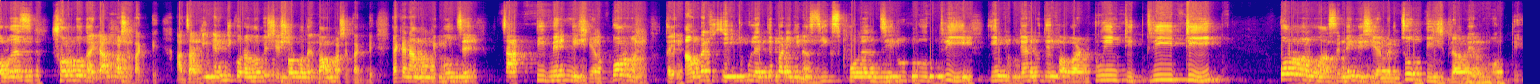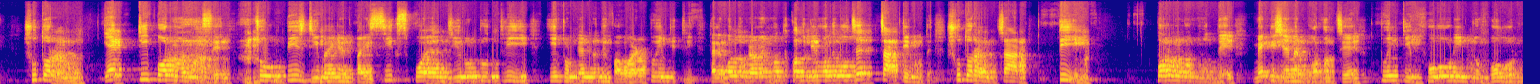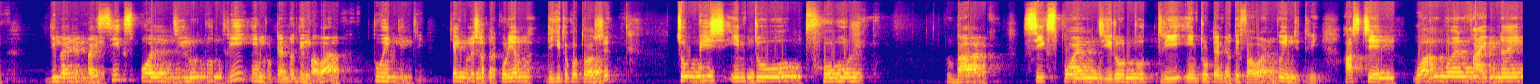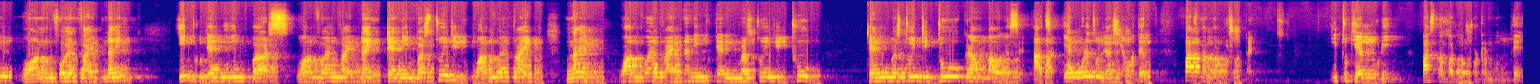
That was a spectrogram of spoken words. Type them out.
অলওয়েজ সর্বদাই ডান পাশে থাকবে। আর যাকে এন্টি করা হবে সে সর্বদাই বাম পাশে থাকবে। এখানে আমাকে বলছে চারটি ম্যাগনেসিয়াম পরমাণু। তাহলে আমরা কি এইটুকু লিখতে পারি কিনা? Six point zero two three into ten to the power twenty three টি পরমাণু আছে ম্যাগনেসিয়ামের চব্বিশ গ্রামের মধ্যে। সুতরাং একটি পরমাণু আছে, চব্বিশ divided by six point zero two three into ten to the power twenty three তাহলে কত গ্রামের মধ্যে, কতটির মধ্যে বলছে? চারটির মধ্যে। সুতরাং চারটি পরমাণুর মধ্যে ম্যাগনেসিয়ামের ভর হচ্ছে twenty four into four divided by six point zero two three into ten to the power twenty three ক্যালকুলেশনটা করি আমরা, দেখি তো কত আসে। চব্বিশ ইন্টু ফোর ভাগ six point zero two three into ten to the power twenty three আসছে one point five nine one point five nine into ten inverse one point five nine ten inverse twenty one point five nine one point five nine into ten inverse twenty two ten inverse twenty two gram পাওয়া গেছে। আচ্ছা এরপরে চলে আসি আমাদের পাঁচ number প্রশ্নটায়। একটু খেয়াল করি, পাঁচ নাম্বার প্রশ্নটার মধ্যে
